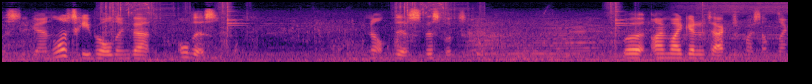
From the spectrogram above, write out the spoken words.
this again. Let's keep holding that. All this. No, this. This looks cool. But I might get attacked by something.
